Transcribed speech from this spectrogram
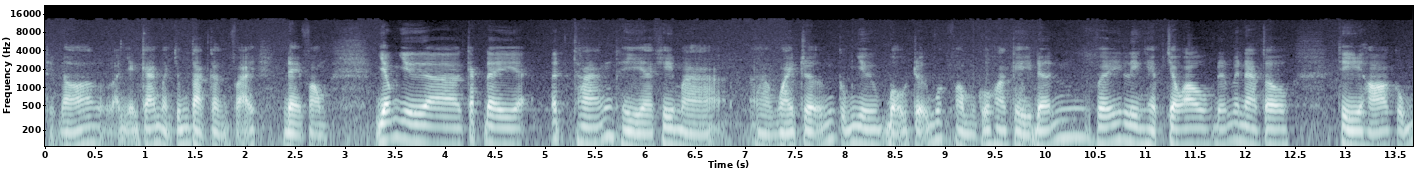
thì đó là những cái mà chúng ta cần phải đề phòng. Giống như uh, cách đây ít tháng thì uh, khi mà uh, ngoại trưởng cũng như bộ trưởng quốc phòng của Hoa Kỳ đến với Liên hiệp châu Âu đến với NATO thì họ cũng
